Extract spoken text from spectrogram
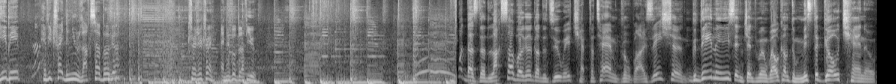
Hey babe, have you tried the new Laksa burger? Try, try, try. I never bluff you. What does the Laksa Burger got to do with Chapter 10 Globalization? Good day, ladies and gentlemen. Welcome to Mr. Goh channel.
